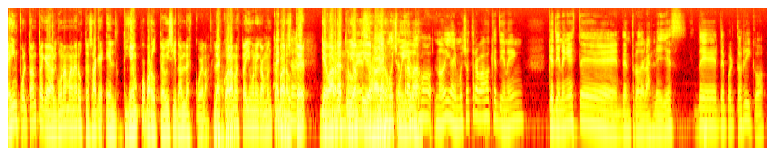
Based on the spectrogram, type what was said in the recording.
Es importante que de alguna manera usted saque el tiempo para usted visitar la escuela. La escuela no está ahí únicamente Hay para mucha- usted llevar al escuela no estudiante y Y hay dejarlo. muchos cuido. trabajos, no, y hay muchos trabajos que tienen, que tienen este, dentro de las leyes de, de Puerto Rico,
